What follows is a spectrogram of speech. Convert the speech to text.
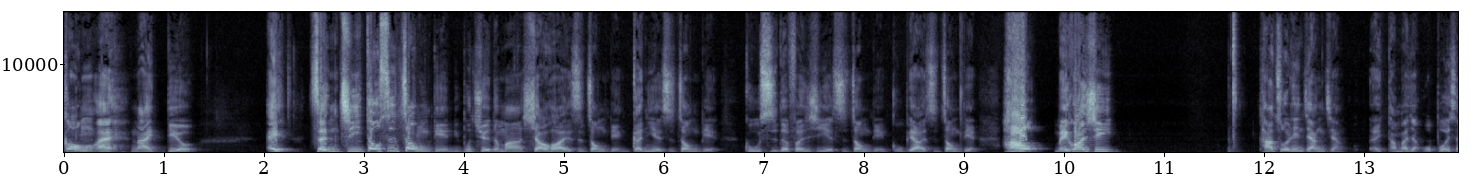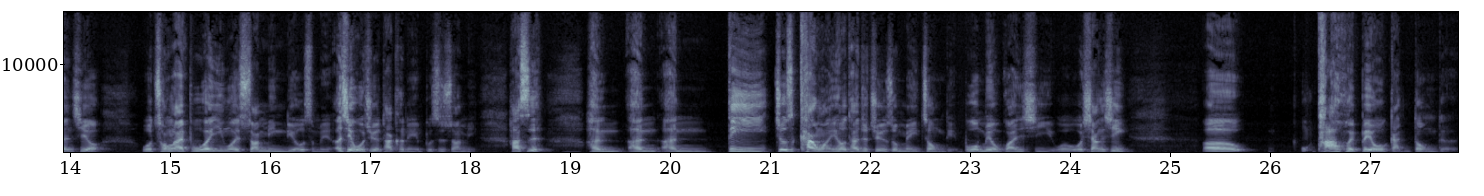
讲，哎，那丢，哎，整集都是重点，你不觉得吗？笑话也是重点，梗也是重点，股市的分析也是重点，股票也是重点。好，没关系。他昨天这样讲。哎，坦白讲，我不会生气哦。我从来不会因为酸民留什么，而且我觉得他可能也不是酸民，他是很很很第一，就是看完以后他就觉得说没重点。不过没有关系，我我相信，呃，他会被我感动的，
